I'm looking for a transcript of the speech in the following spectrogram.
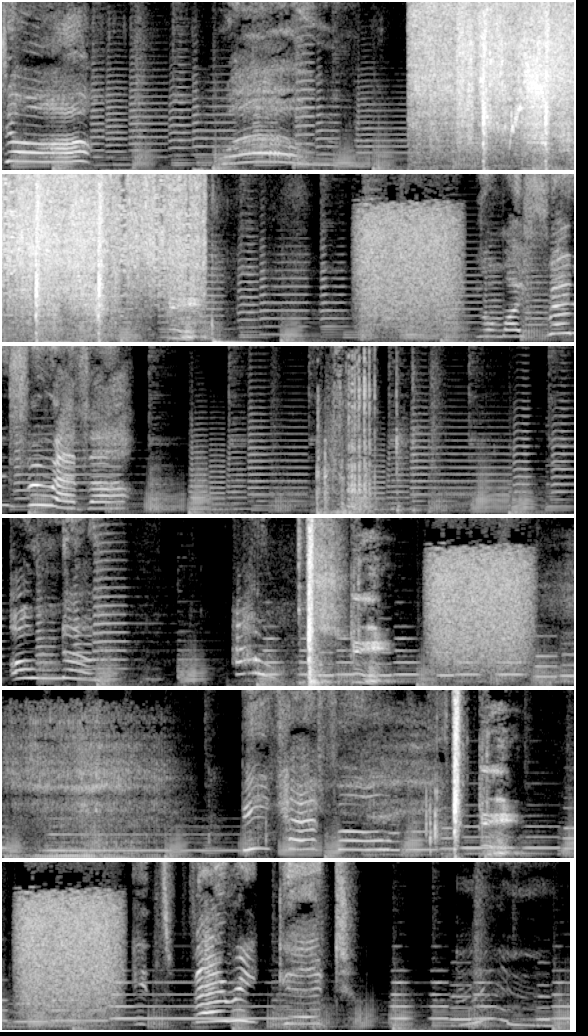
Ta-da! Wow! You're my friend forever. Oh no! Ouch! Be careful! It's very good. Mm.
